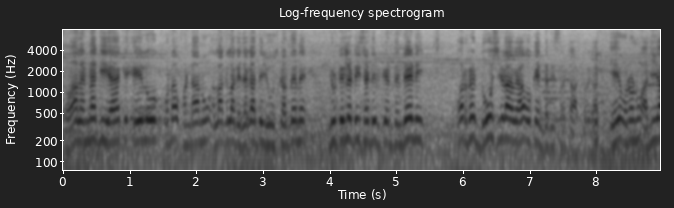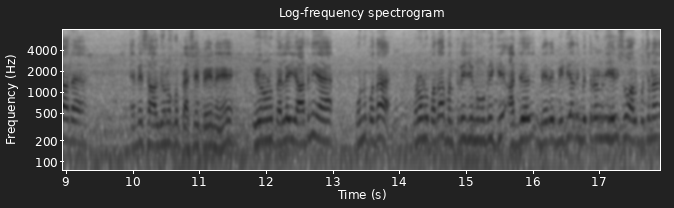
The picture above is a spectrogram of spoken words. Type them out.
ਸਵਾਲ ਇੰਨਾ ਕੀ ਹੈ ਕਿ ਇਹ ਲੋਕ ਉਹਨਾਂ ਫੰਡਾਂ ਨੂੰ ਅਲੱਗ-ਅਲੱਗ ਜਗ੍ਹਾ ਤੇ ਯੂਜ਼ ਕਰਦੇ ਨੇ ਯੂਟਿਲਿਟੀ ਸਰਟੀਫਿਕੇਟ ਦਿੰਦੇ ਨਹੀਂ ਔਰ ਫਿਰ ਦੋਸ਼ ਜਿਹੜਾ ਹੋਇਆ ਉਹ ਕੇਂਦਰ ਦੀ ਸਰਕਾਰ ਤੋਂ ਇਹ ਉਹਨਾਂ ਨੂੰ ਅੱਜ ਯਾਦ ਆਇਆ ਇੰਨੇ ਸਾਲ ਦੇ ਉਹਨਾਂ ਕੋਲ ਪੈਸੇ ਪਏ ਨੇ, ਇਹ ਉਹਨਾਂ ਨੂੰ ਪਹਿਲੇ ਯਾਦ ਨਹੀਂ ਆਇਆ ਉਹਨੂੰ ਪਤਾ ਉਹਨਾਂ ਨੂੰ ਪਤਾ ਮੰਤਰੀ ਜੀ ਨੂੰ ਵੀ ਕਿ ਅੱਜ ਮੇਰੇ ਮੀਡੀਆ ਦੇ ਮਿੱਤਰਾਂ ਨੇ ਵੀ ਇਹੀ ਸਵਾਲ ਪੁੱਛਣਾ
